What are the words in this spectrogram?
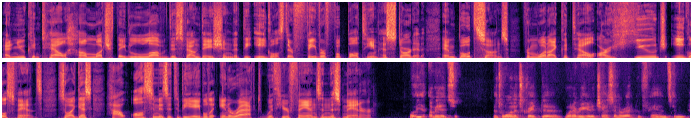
and you can tell how much they love this foundation that the Eagles, their favorite football team, has started. And both sons, from what I could tell, are huge Eagles fans. So I guess how awesome is it to be able to interact with your fans in this manner? Well, I mean, it's it's one, it's great to whenever you get a chance to interact with fans and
